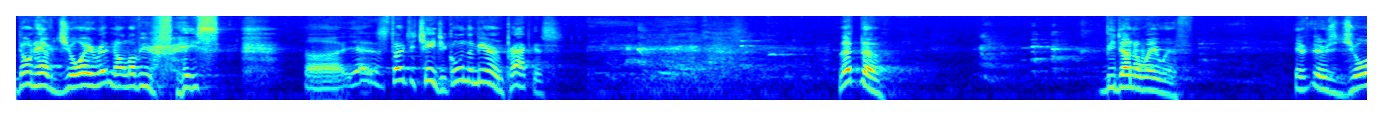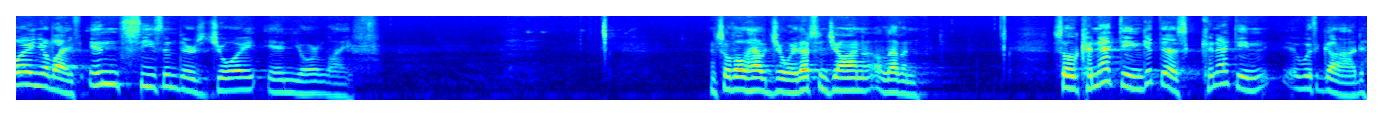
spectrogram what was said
don't have joy written all over your face, uh, yeah, start to change it. Go in the mirror and practice. Let the be done away with. If there's joy in your life, in season, there's joy in your life. And so they'll have joy. That's in John 11. So connecting, get this, connecting with God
